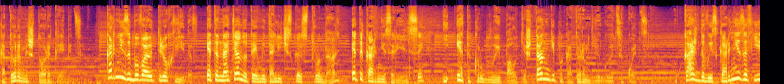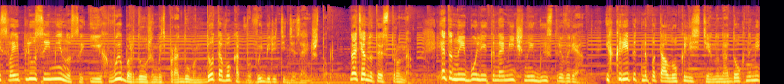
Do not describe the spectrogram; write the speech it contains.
которыми шторы крепятся. Карнизы бывают трех видов. Это натянутая металлическая струна, это карниз-рельсы и это круглые палки-штанги, по которым двигаются кольца. У каждого из карнизов есть свои плюсы и минусы, и их выбор должен быть продуман до того, как вы выберете дизайн штор. Натянутая струна – это наиболее экономичный и быстрый вариант. Их крепят на потолок или стену над окнами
